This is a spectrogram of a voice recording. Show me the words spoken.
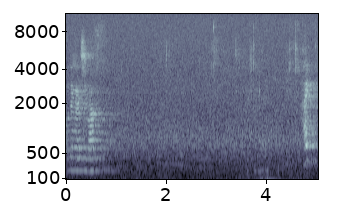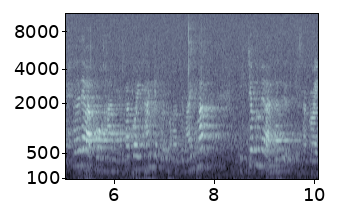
お願いします。はい。それでは後半よさこい3曲踊ってまいります。1曲目はジャズよさこい、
